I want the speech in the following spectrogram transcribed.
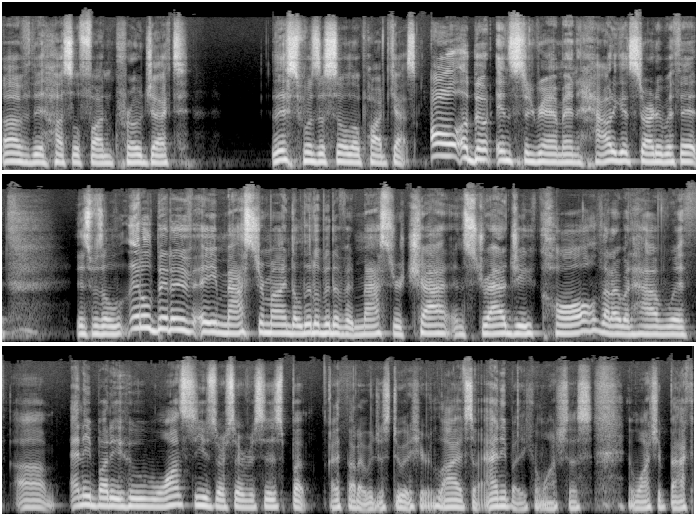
of the Hustle Fund Project. This was a solo podcast all about Instagram and how to get started with it. This was a little bit of a mastermind, a little bit of a master chat and strategy call that I would have with um, anybody who wants to use our services, but I thought I would just do it here live so anybody can watch this and watch it back.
